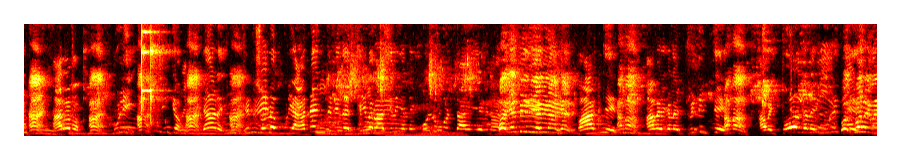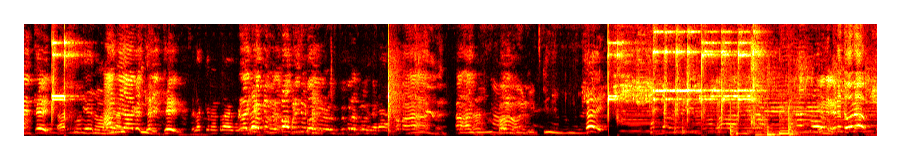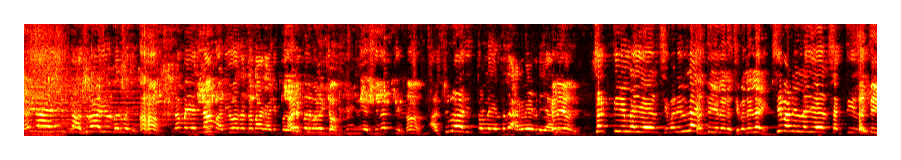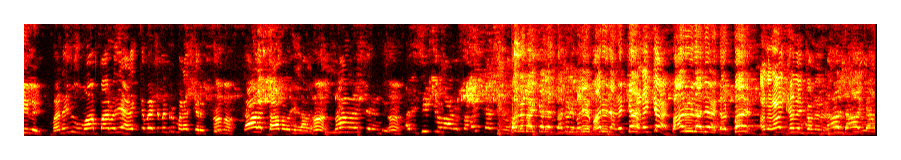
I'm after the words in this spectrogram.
அரவம். புலி. சிங்கம். யானை. என்று சொல்லக்கூடிய அனைத்து வித ஜீவராசிகளை என்னை கொல்லும் பொருட்டாக ஏவினார் ஏவினார்கள். பார்த்தேன். அவைகளை பிடித்து ஆமா அவை தோள்களை உரித்து ஆதியாக தெளித்தேன் விளக்க நன்றாக விளக்கம் புரிந்து விட்டது. விவரம் அசுராரிகள் வருவது. நம்ம எல்லாம் அடியோதண்டமாக அடிப்பது. அடிப்பது வழக்கம். இன்றைய தினத்தில். அசுராதி தொல்லை என்பது அறவே கிடையாது. சக்தி இல்லையே சிவன் இல்லை சக்தி இல்லை சிவன் இல்லை சிவன் இல்லையே சக்தி இல்லை? சக்தி இல்லை. மனைவி உமா பார்வதி அழைக்க வேண்டும் என்று மனக்கருத்து. ஆமா. கால தாமதம் இல்லாமல். அது சீக்கிரமாக பரமாய்க்கடல் தன்னுடைய மனைவி பார்வதி அழைக்க. அழைக்க. பார்வதா தேவி தட்பார் அதனால் கதை அழைத்து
